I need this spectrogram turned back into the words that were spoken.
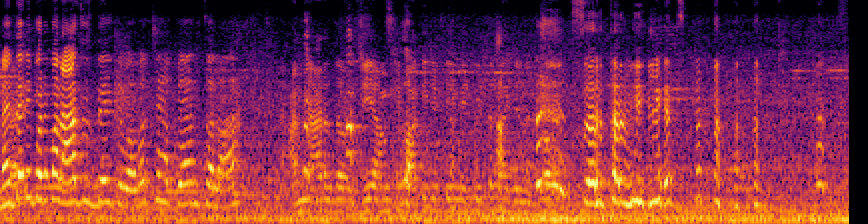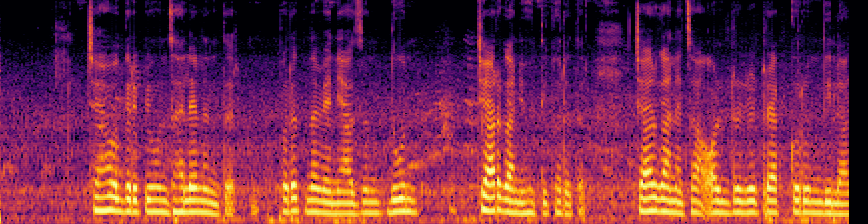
नाही तरी पण मला आजच द्यायचं बाबा चहा प्यान चला. आम्ही अर्धा जे आमचे बाकीचे टीम ते तर पाहिजे ना. सर तर मिळेच चहा वगैरे पिऊन झाल्यानंतर परत नव्याने अजून दोन चार गाणी होती खरं तर. चार गाण्याचा ऑलरेडी ट्रॅक करून दिला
